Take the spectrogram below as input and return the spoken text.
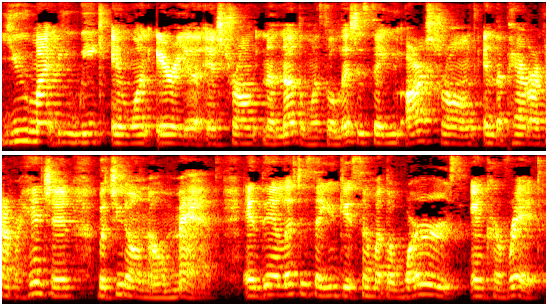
you might be weak in one area and strong in another one. So let's just say you are strong in the paragraph comprehension, but you don't know math. And then let's just say you get some of the words incorrect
